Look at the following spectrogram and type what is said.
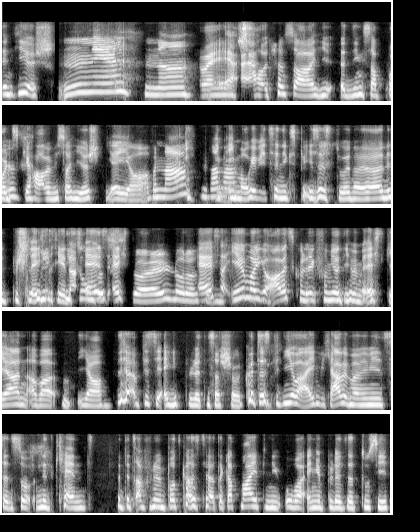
Den Hirsch. Nee, na. Aber er, er hat schon so ein, ein Ding, so ein Bolzgehabe wie so ein Hirsch. Ja, ja, aber na, na, Ich, na. ich mag ihm jetzt hier nichts Besseres tun, ja, nicht schlecht reden. Er ist echt oder Er ist ein ehemaliger Arbeitskollege von mir und ich habe ihn echt gern, aber ja, ein bisschen eingebildet ist er schon. Gut, das bin ich aber eigentlich auch, wenn man mich jetzt dann so nicht kennt und jetzt einfach nur einen Podcast hört. Da glaubt man, ich bin die obereingebildete Tussi.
